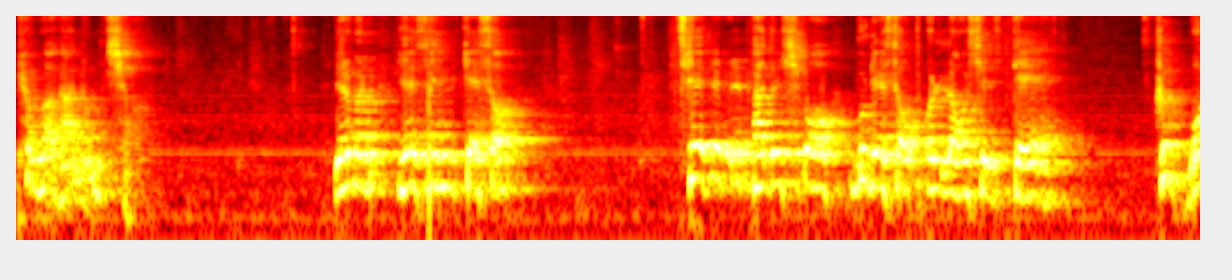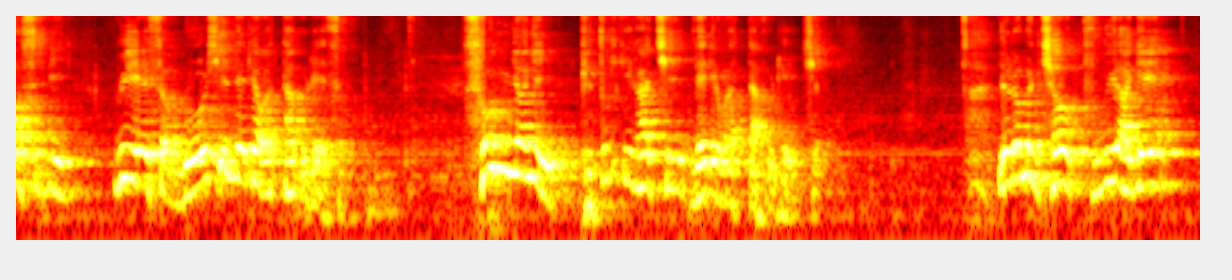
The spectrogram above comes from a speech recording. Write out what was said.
평화가 넘쳐. 여러분 예수님께서 세례를 받으시고 물에서 올라오실 때 그 모습이 위에서 무엇이 내려왔다고 그래서 성령이 비둘기같이 내려왔다고 그랬죠. 여러분 저 구약에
